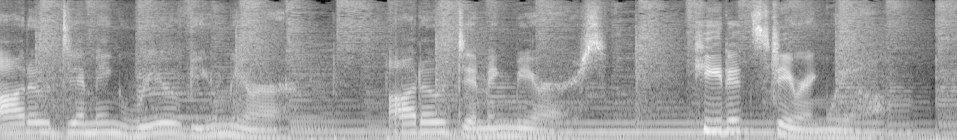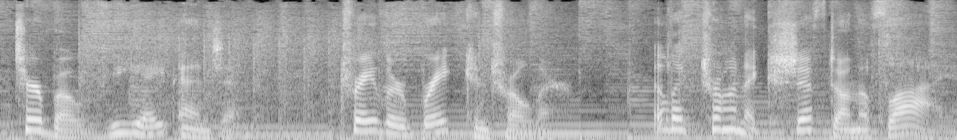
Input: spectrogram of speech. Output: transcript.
auto dimming rear view mirror, auto dimming mirrors, heated steering wheel, turbo V8 engine, trailer brake controller, electronic shift on the fly,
